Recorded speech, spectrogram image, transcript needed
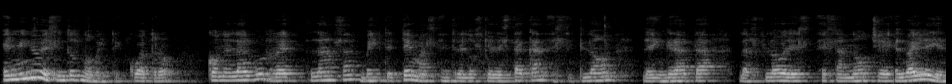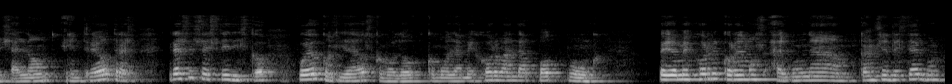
En 1994, con el álbum Red lanzan 20 temas, entre los que destacan El Ciclón, La Ingrata, Las Flores, Esa Noche, El Baile y el Salón, entre otras. Gracias a este disco fueron considerados como, como la mejor banda pop punk. Pero mejor recorremos alguna canción de este álbum.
